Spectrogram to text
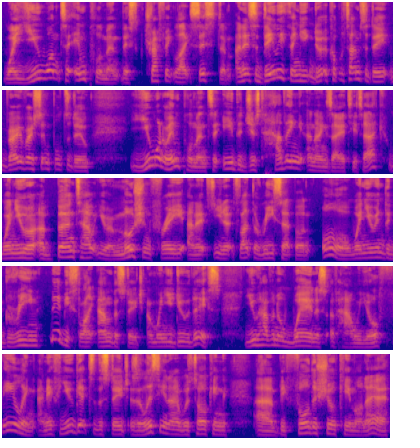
where you want to implement this traffic light system, and it's a daily thing. You can do it a couple of times a day. Very very simple to do. You want to implement it either just having an anxiety attack when you are burnt out, you're emotion free, and it's you know it's like the reset button, or when you're in the green, maybe slight amber stage, and when you do this, you have an awareness of how you're feeling. And if you get to the stage, as Alicia and I was talking uh, before the show came on air,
